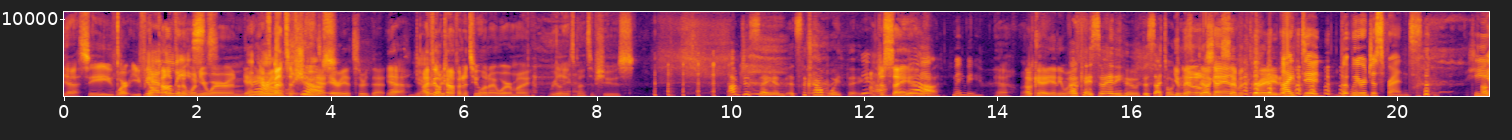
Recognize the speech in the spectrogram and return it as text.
Yeah. See, you wear you feel Yeah, at confident when least. you're wearing yeah, Yeah. expensive Ariats. shoes. Yeah. Yeah, Ariats are that. Yeah, Yeah. I they're feel mid- confident too when I wear my really Yeah. expensive shoes. I'm just saying, it's the cowboy thing. I'm just saying. Yeah. Maybe. Yeah. Okay. anyway. Okay, so anywho, this I told you. You this. met know what I'm Doug in saying? seventh grade. I did, but we were just friends. He Okay.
